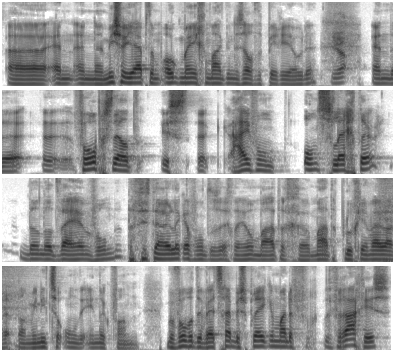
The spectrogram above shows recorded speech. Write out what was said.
Eh, en en eh, Michel, jij hebt hem ook meegemaakt in dezelfde periode. Ja. En de, eh, vooropgesteld is, hij vond ons slechter dan dat wij hem vonden. Dat is duidelijk. Hij vond ons echt een heel matig, matig ploegje. En wij waren dan weer niet zo onder de indruk van bijvoorbeeld de wedstrijd bespreken. Maar de vraag is,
